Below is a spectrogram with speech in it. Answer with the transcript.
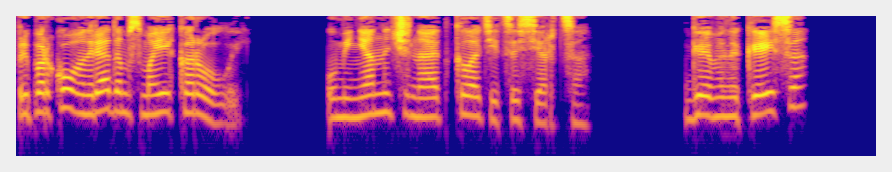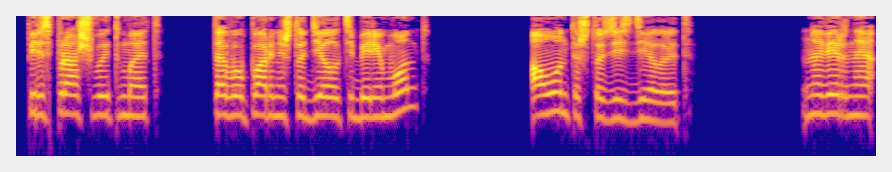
припаркован рядом с моей Короллой. У меня начинает колотиться сердце. «Гевина Кейса?» — переспрашивает Мэтт. «Того парня, что делал тебе ремонт?» А он-то что здесь делает? Наверное,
